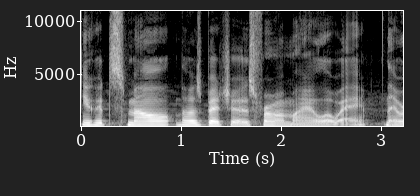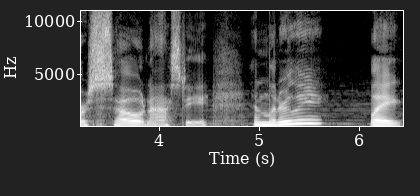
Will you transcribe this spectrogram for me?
you could smell those bitches from a mile away. They were so nasty. And literally, like,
